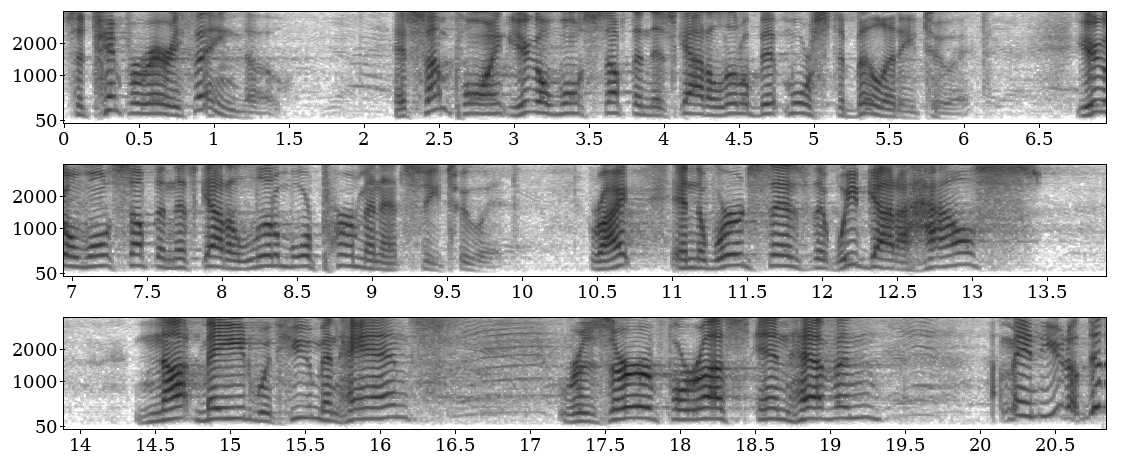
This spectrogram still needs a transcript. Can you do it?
It's a temporary thing, though. At some point, you're going to want something that's got a little bit more stability to it. You're going to want something that's got a little more permanency to it, right? And the word says that we've got a house not made with human hands, reserved for us in heaven. I mean, you know, this,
